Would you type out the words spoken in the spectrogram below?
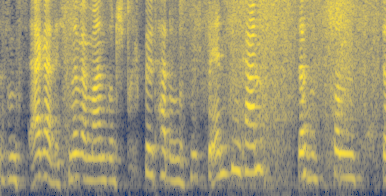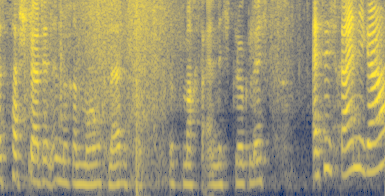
sonst ärgerlich, ne? wenn man so ein Strickbild hat und es nicht beenden kann. Das ist schon, das zerstört den inneren Monk, ne? das, ist, das macht einen nicht glücklich. Essigreiniger,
